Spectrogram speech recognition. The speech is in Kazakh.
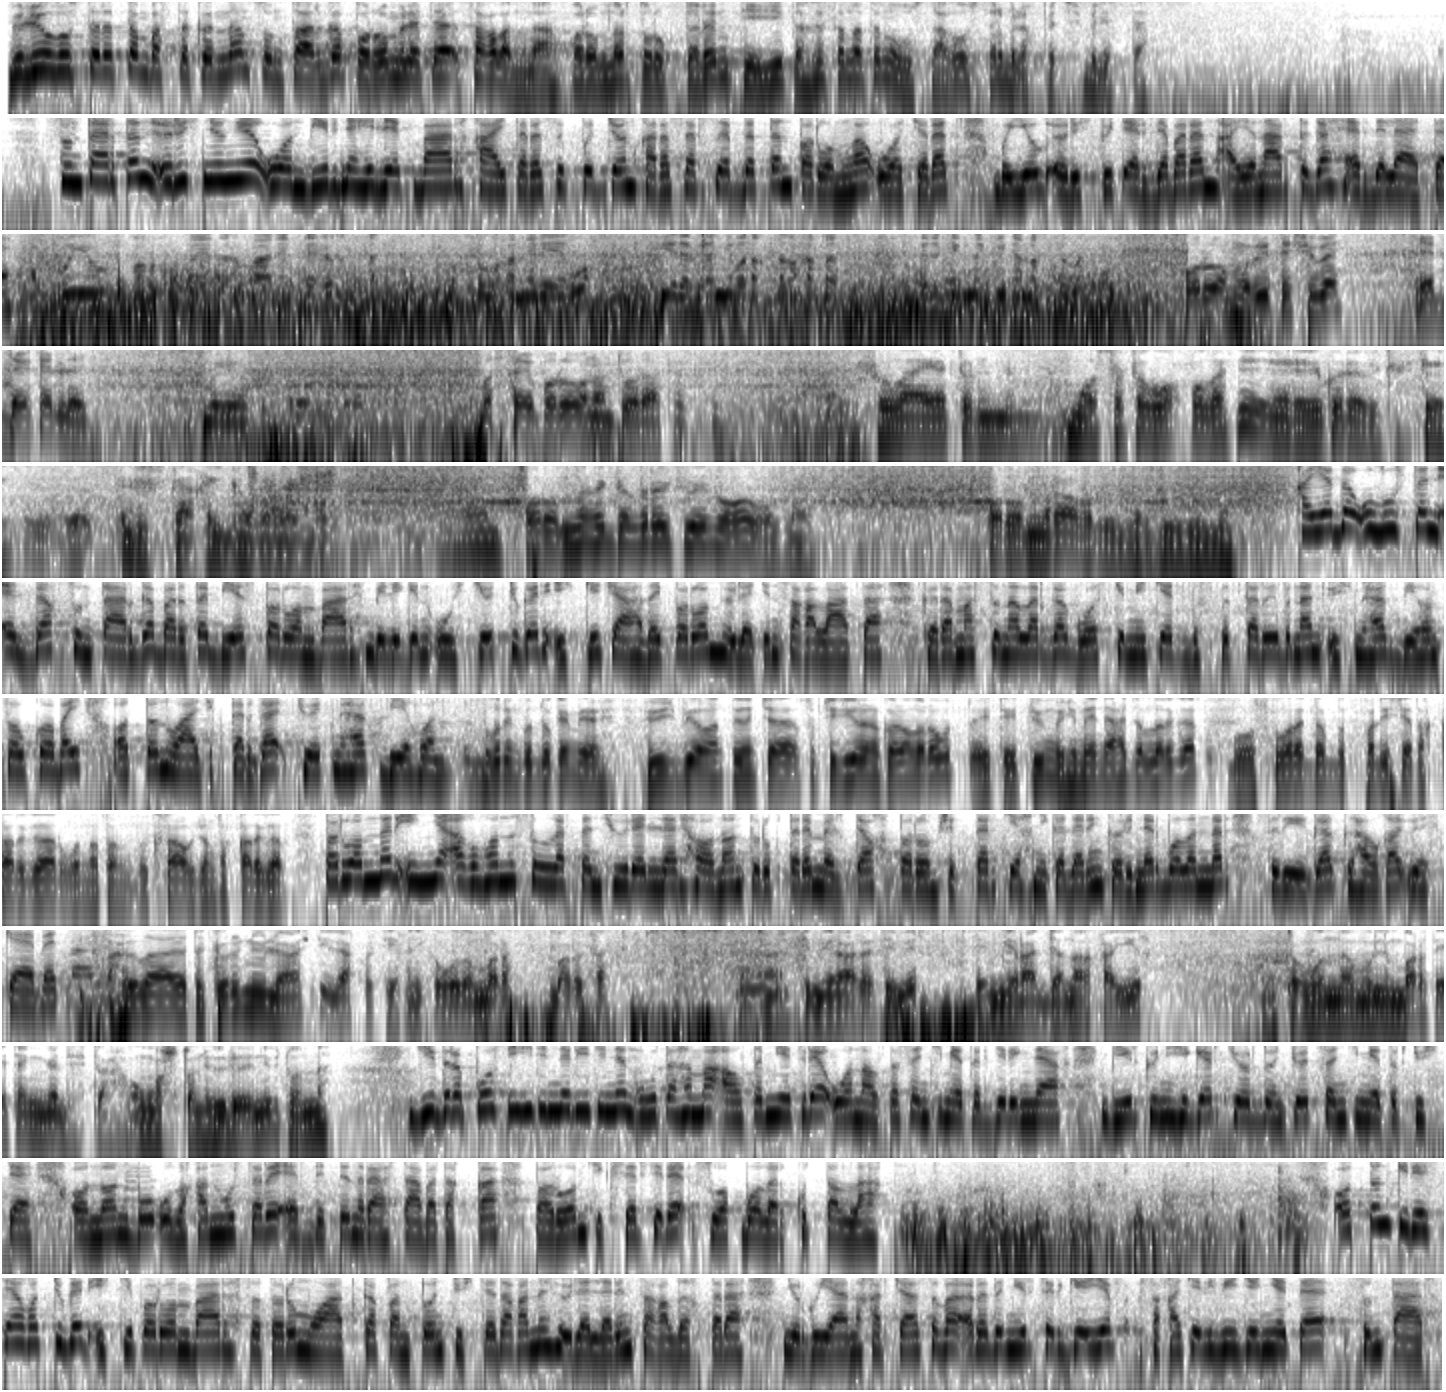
Бүлі ұлыстарыттан бастықыннан сонтарға паром үлеті сағаланна. Паромнар тұруқтарын тегі тағы санатын ұлыстағы ұстар біліқпет білісті. Сунтартан өрүснөңө 11 нәһилек бар қайтары сыппыт жон қара сарсырдаттан паромға уочарат быйыл өрүспүт әрде баран айын артыга әрделәті. Быйыл борукайда ларет тәһиртә. Вақтылыға нерея ол. Берег анне батақтары қата оперативна кейден астылы. Порумры тешугай, эрде келлей быйыл. Бастай порумнан тура tuttu. Сылайатын мостата оқ боланы әрі көрөбіт. Үрісті қиға бором. Поромны қайдалдыры шүбе боға болдай. Бұрылдыр дейгені. Қаяда улустан әлбәқ сунтарга барыта бес паром бар. Билигин устьет түгер икки чағдай паром үлетін сағалата. Кырамассыналарга госкомитет бұспыттарыбынан үсмәхәк бейхон солкобай, оттон уазиктарга түйетмәхәк бейхон. Булырын күндүк эми 100 биоган тыынча субсидияларын көрөлөр бут. Эти түнгү химене хаҗаларыгар, бу скорайда бут полиция таккарыгар, оннан ыксабы жон таккарыгар. Паромнар инне сыллартан сүйреллер, онон туруктары мөлтөх паромшыктар техникаларын көрінер боландар сырыга кыхалга үескәбет. Хыла это көрінүлі асти илақ по техника болан барат, барыта. Темирата темир, темират жанар қайыр. Тоғынна білім барат етенгеді, оңыстан үреріні бит онна. Гидропост ихитиннеритинен утахыма 6 метре 16 сантиметр дереңнәк, бір күні хигер 4 сантиметр түсті. Онон бу улахан мустары әрдеттен растабатаққа паром тиксерсере суық болар кутталлақ. Оттон киресте түгер икки паром бар. Сотору муатка пантон түсте дағаны өлелерін сағалықтара. Нюргуяна Харчасова, Радамир Сергеев, Сақа телевидениете, Сунтар.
